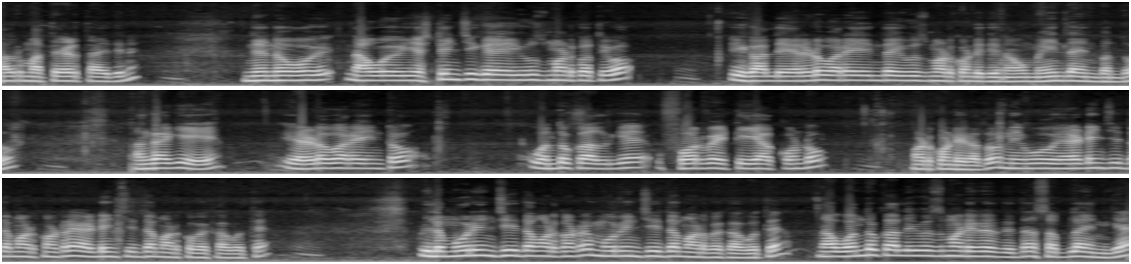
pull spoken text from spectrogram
ಆದರೂ ಮತ್ತೆ ಹೇಳ್ತಾ ಇದ್ದೀನಿ. ನೀನು ನಾವು ಎಷ್ಟು ಇಂಚಿಗೆ ಯೂಸ್ ಮಾಡ್ಕೋತೀವೋ ಈಗ ಅಲ್ಲಿ ಎರಡೂವರೆಯಿಂದ ಯೂಸ್ ಮಾಡ್ಕೊಂಡಿದ್ದೀವಿ ನಾವು ಮೈನ್ ಲೈನ್ ಬಂದು. ಹಂಗಾಗಿ ಎರಡೂವರೆ ಇಂಟು ಒಂದು ಕಾಲ್ಗೆ ಫೋರ್ ವೇ ಟೀ ಹಾಕ್ಕೊಂಡು ಮಾಡ್ಕೊಂಡಿರೋದು. ನೀವು ಎರಡು ಇಂಚಿದ್ದ ಮಾಡ್ಕೊಂಡ್ರೆ ಎರಡು ಇಂಚಿದ್ದ ಮಾಡ್ಕೋಬೇಕಾಗುತ್ತೆ. ಇಲ್ಲ ಮೂರು ಇದ್ದ ಮಾಡ್ಕೊಂಡ್ರೆ ಮೂರು ಇಂಚಿಂದ ಮಾಡಬೇಕಾಗುತ್ತೆ. ನಾವು ಒಂದು ಕಾಲು ಯೂಸ್ ಮಾಡಿರೋದ್ರಿಂದ ಸಬ್ಲೈನ್ಗೆ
